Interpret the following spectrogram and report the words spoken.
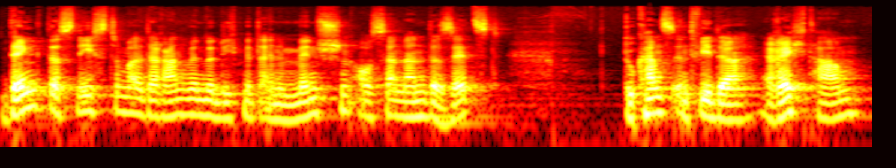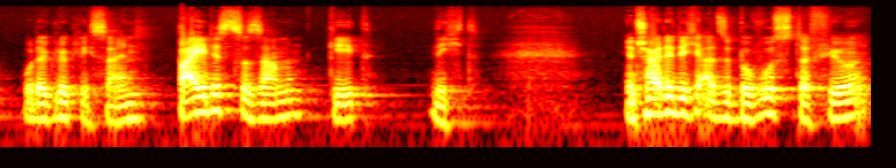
Denk das nächste Mal daran, wenn du dich mit einem Menschen auseinandersetzt. Du kannst entweder Recht haben oder glücklich sein. Beides zusammen geht nicht. Entscheide dich also bewusst dafür,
